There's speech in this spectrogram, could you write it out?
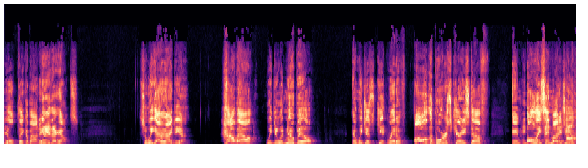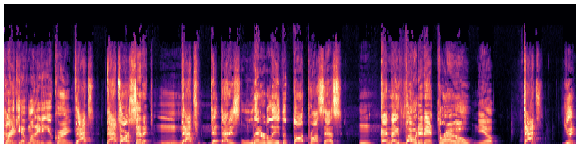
you'll think about anything else. So we got an idea. How about we do a new bill and we just get rid of all the border security stuff and, And- only send money to Ukraine? give money to Ukraine. That's that's our Senate. Mm-hmm. That's that, that is literally the thought process, Mm. and they voted it through. Yep. That's you.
